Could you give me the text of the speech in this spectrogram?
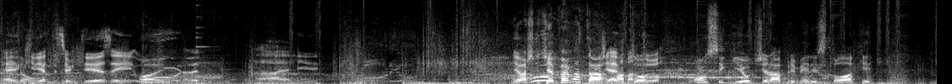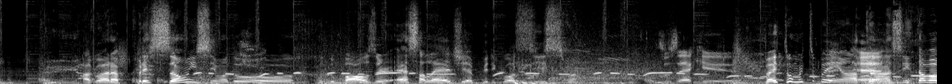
é, Então- queria ter certeza e... Uh, é- ah, ali. Eu acho que o Jeb vai matar. Jeb matou. matou. Conseguiu tirar a primeira estoque. Agora, pressão em cima do, do Bowser. Essa LED é perigosíssima. O Zuzek... Baitou muito bem, o Nathan. É. Assim, tava.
